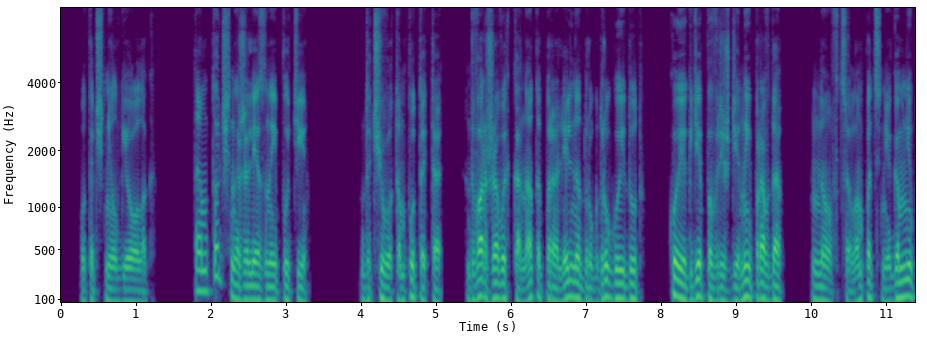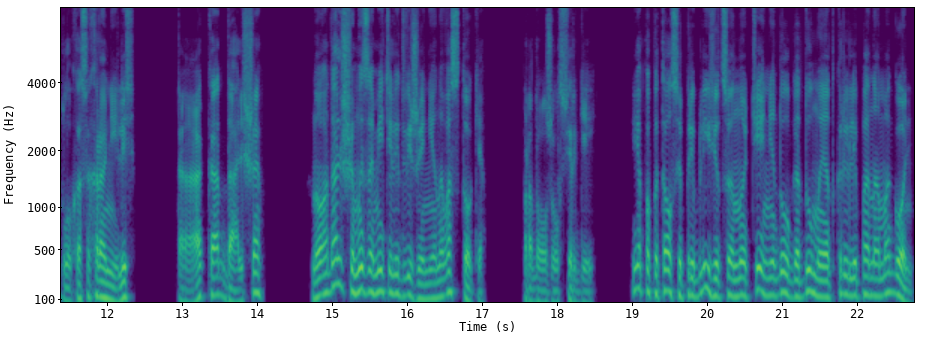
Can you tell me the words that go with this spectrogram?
— уточнил геолог. «Там точно железные пути?» «Да чего там путать-то? Два ржавых каната параллельно друг другу идут. Кое-где повреждены, правда но в целом под снегом неплохо сохранились. Так, а дальше? Ну а дальше мы заметили движение на востоке, продолжил Сергей. Я попытался приблизиться, но те, недолго думая, открыли по нам огонь.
